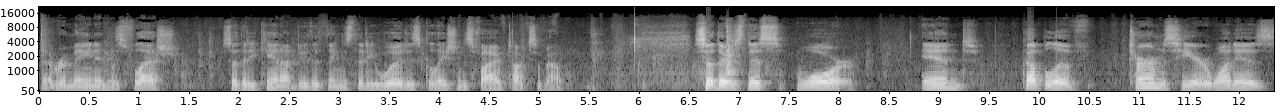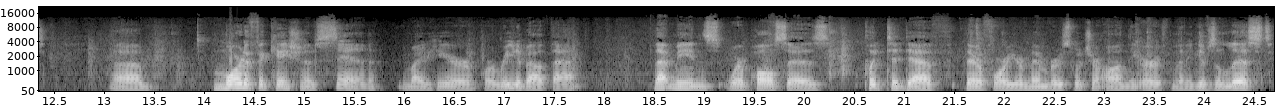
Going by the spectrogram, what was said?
that remain in his flesh so that he cannot do the things that he would, as Galatians 5 talks about. So there's this war. And a couple of terms here. One is um, mortification of sin. You might hear or read about that. That means where Paul says, Put to death, therefore, your members which are on the earth. And then he gives a list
